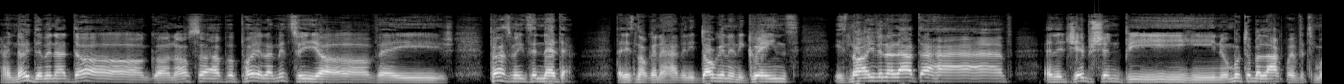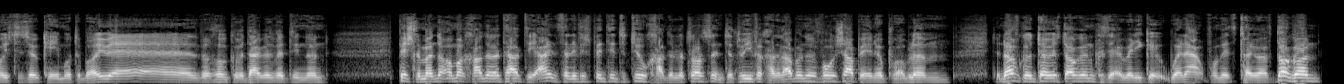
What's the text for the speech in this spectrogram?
I know them in a dog, and also have a poil a mitzvah Person makes a neder that he's not going to have any dog and any grains. He's not even allowed to have an Egyptian bean. If it's moist, it's okay. Mutter boy, Bishlam Omar Chadal Tati. Said if you split into two, Chadal Tros into three for Chadal Abon four Shape, no problem. The Novgod Torah is Dogon because it already went out from its Torah of Dogon,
